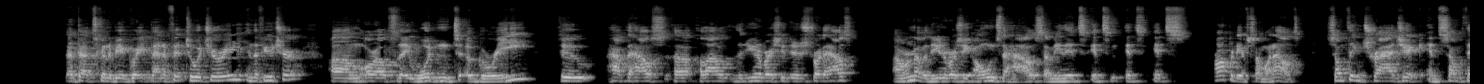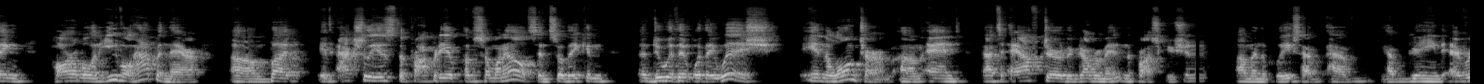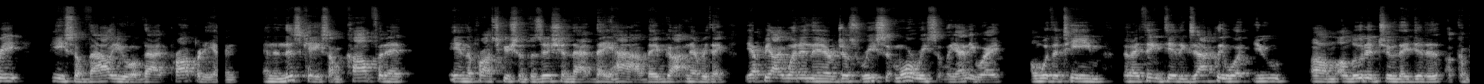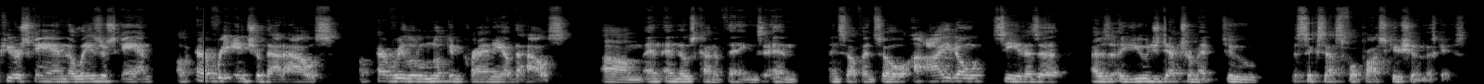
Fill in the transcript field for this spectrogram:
that that's going to be a great benefit to a jury in the future, um, or else they wouldn't agree to have the house uh, allow the university to destroy the house. Uh, remember, the university owns the house. I mean, it's it's it's it's property of someone else. Something tragic and something horrible and evil happen there, Um, but it actually is the property of, of, someone else. And so they can uh, do with it what they wish in the long term. Um, and that's after the government and the prosecution um, and the police have, have, have gained every piece of value of that property. And, and in this case, I'm confident in the prosecution position that they have. They've gotten everything. The FBI went in there just recent, more recently anyway, um, with a team that I think did exactly what you um, alluded to. They did a, a, computer scan, a laser scan of every inch of that house, of every little nook and cranny of the house, um, and and those kind of things and and stuff. And so I don't see it as a as a huge detriment to the successful prosecution in this case.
